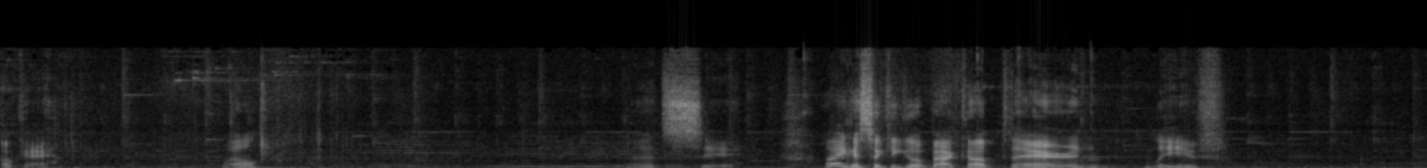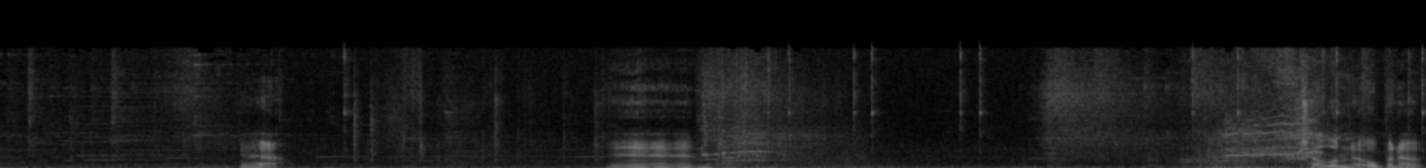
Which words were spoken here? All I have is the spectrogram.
Okay. Well. Let's see. Well, I guess I could go back up there and leave. Yeah. And tell them to open up.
